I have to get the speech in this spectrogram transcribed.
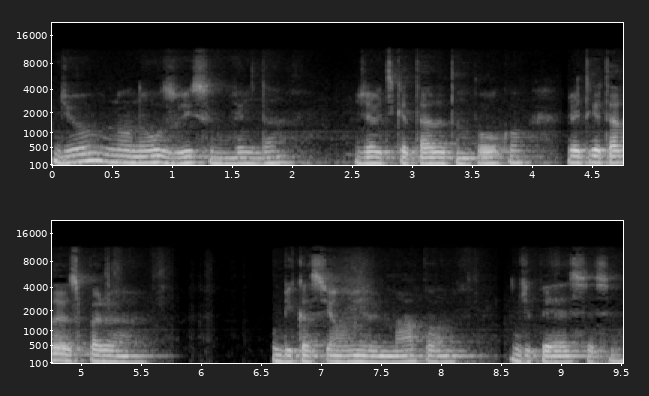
Eu não, não uso isso na realidade. Já etiquetado tampouco. Já etiquetado é para ubicação em mapa, GPS, assim.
